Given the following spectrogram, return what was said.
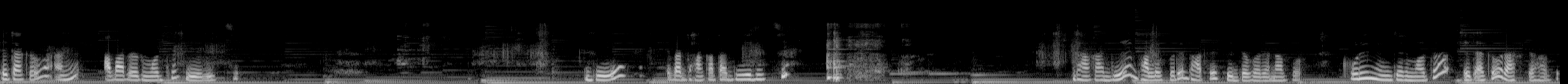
এটাকেও আমি আবার ওর মধ্যে দিয়ে দিচ্ছি। দিয়ে এবার ঢাকাটা দিয়ে দিচ্ছি। ঢাকা দিয়ে ভালো করে ভাতে সিদ্ধ করে নেব। কুড়ি মিনিটের মতো এটাকেও রাখতে হবে।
